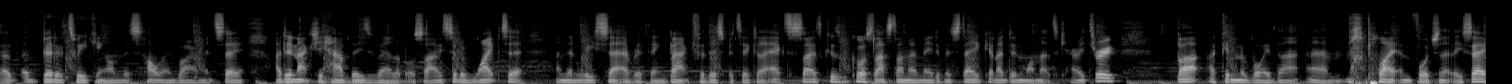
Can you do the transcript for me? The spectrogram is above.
a, a, bit of tweaking on this whole environment. So I didn't actually have these available. So I sort of wiped it and then reset everything back for this particular exercise because of course last time I made a mistake and I didn't want that to carry through but I couldn't avoid that um, plight, unfortunately. So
